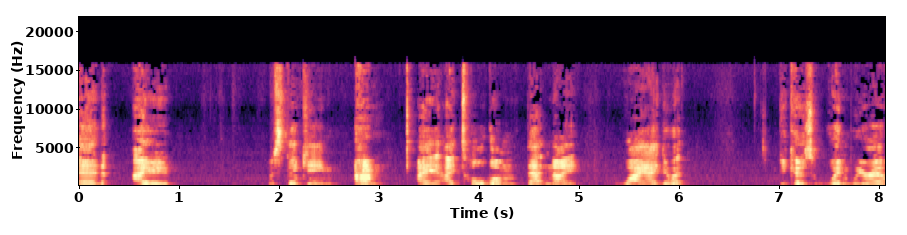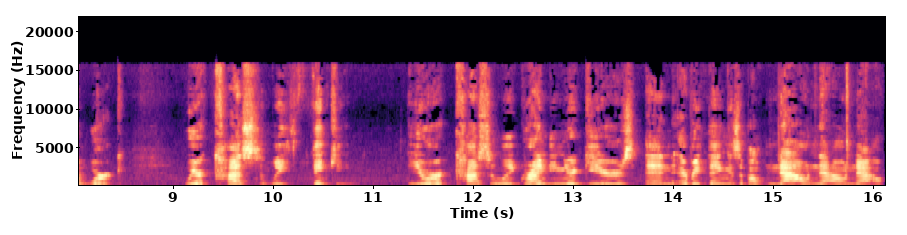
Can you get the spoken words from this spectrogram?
And I was thinking, I, I told them that night why I do it. Because when we're at work, we are constantly thinking. You are constantly grinding your gears, and everything is about now, now, now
